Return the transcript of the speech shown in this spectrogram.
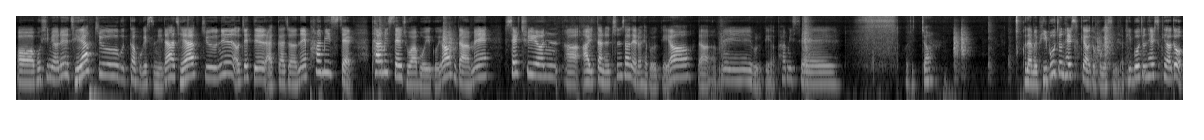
어, 보시면은 제약주부터 보겠습니다. 제약주는 어쨌든 아까 전에 파미셀, 파미셀 좋아 보이고요. 그 다음에 셀트리온, 아, 아, 일단은 순서대로 해볼게요. 그 다음에 볼게요. 파미셀, 어딨죠? 그 다음에 비보존 헬스케어도 보겠습니다. 비보존 헬스케어도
